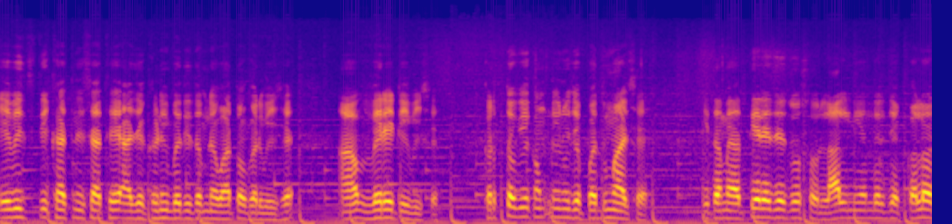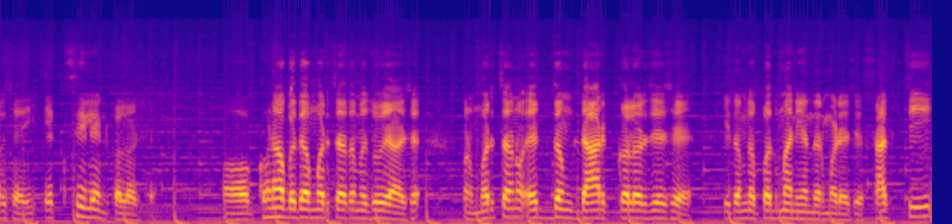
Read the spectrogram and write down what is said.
એવી જ તીખાશની સાથે આજે ઘણી બધી તમને વાતો કરવી છે. આ વેરાયટી વિશે કર્તવ્ય કંપનીનું જે પદ્મા છે, એ તમે અત્યારે જે જોશો, લાલની અંદર જે કલર છે, એ એક્સિલેન્ટ કલર છે. ઘણા બધા મરચાં તમે જોયા હશે. પણ મરચાંનો એકદમ ડાર્ક કલર જે છે, એ તમને પદ્માની અંદર મળે છે. સાચી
